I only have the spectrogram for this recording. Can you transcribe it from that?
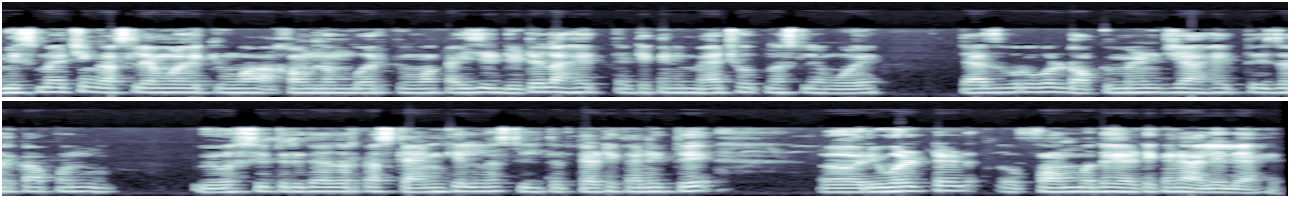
मिसमॅचिंग असल्यामुळे किंवा अकाउंट नंबर किंवा काही जे डिटेल आहेत त्या ठिकाणी मॅच होत नसल्यामुळे त्याचबरोबर डॉक्युमेंट जे आहेत ते जर का आपण व्यवस्थितरित्या जर का स्कॅन केले नसतील तर त्या ठिकाणी ते रिव्हर्टेड फॉर्ममध्ये या ठिकाणी आलेले आहेत.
